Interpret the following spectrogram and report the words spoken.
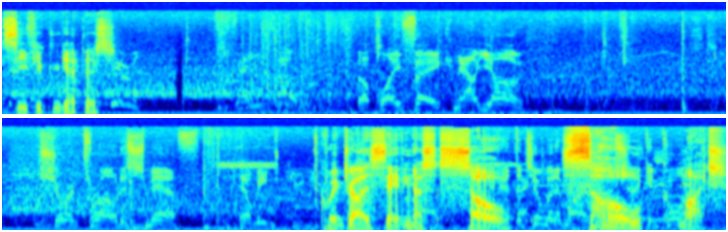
See if you can get this. Quick draw is saving us so, so much.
